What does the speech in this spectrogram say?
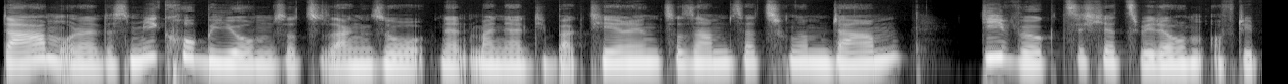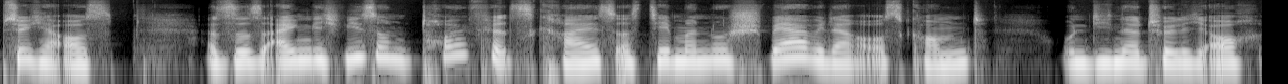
Darm oder das Mikrobiom sozusagen, so nennt man ja die Bakterienzusammensetzung im Darm, die wirkt sich jetzt wiederum auf die Psyche aus. Also es ist eigentlich wie so ein Teufelskreis, aus dem man nur schwer wieder rauskommt und die natürlich auch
